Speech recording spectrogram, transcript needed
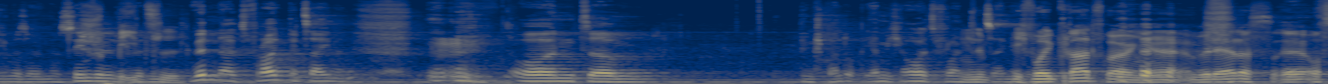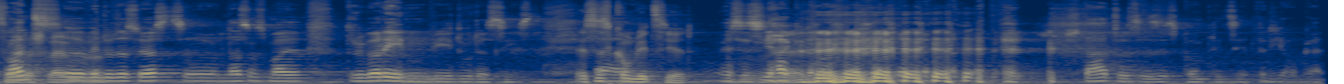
wie man so immer sehen will. Spätzl. Ich würde ihn als Freund bezeichnen. Und ähm, bin gespannt, ob er mich auch als Freund bezeichnet. Ich wollte gerade fragen, ja, würde er das äh, auch so Franz, äh, wenn du das hörst, äh, lass uns mal drüber reden, wie du das siehst. Es ist äh, kompliziert. Es ist, ja, genau. Status, es ist kompliziert, finde ich auch geil.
